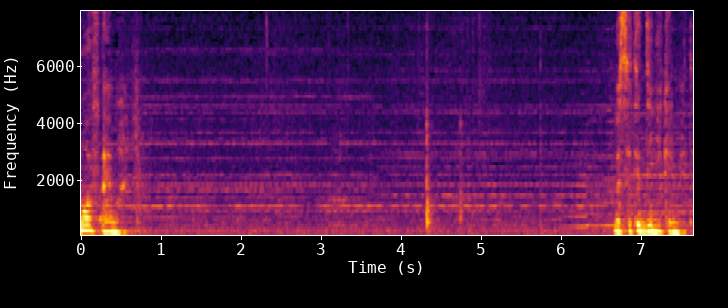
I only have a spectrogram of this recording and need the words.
موافقة يا معلم بس تديني كلمتك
